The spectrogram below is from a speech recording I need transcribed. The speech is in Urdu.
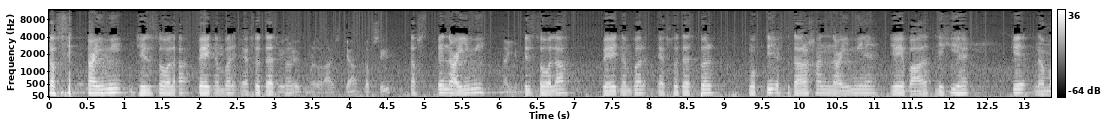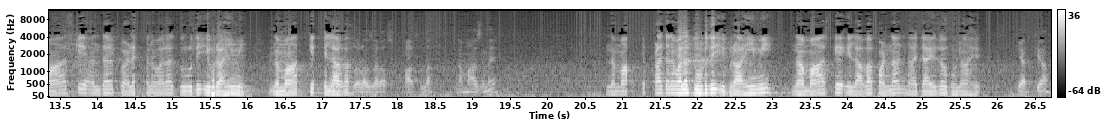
تفسیر نعیمی جل سولہ پیج نمبر ایک سو دس پر۔ تفسیر تفسیر نعیمی جل سولہ پیج نمبر ایک سو دس پر۔ مفتی اقتدار خان نعیمی نے یہ عبارت لکھی ہے کہ نماز کے اندر پڑھے جانے والا درود ابراہیمی نماز کے علاوہ نماز میں؟ نماز میں پڑھا جانے والا درود ابراہیمی نماز کے علاوہ پڑھنا ناجائز و گناہ ہے۔ کیا کیا؟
